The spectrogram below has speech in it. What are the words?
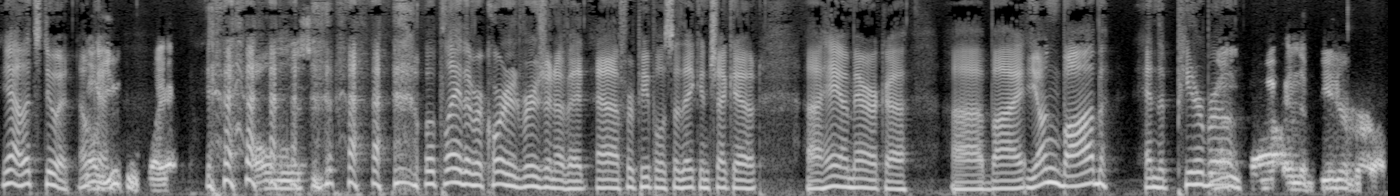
Yeah, let's do it. No, Okay. you can play it. We'll play the recorded version of it uh, for people so they can check out uh, "Hey America" uh, by Young Bob and the Peterborough Young Bob and the Peterborough.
